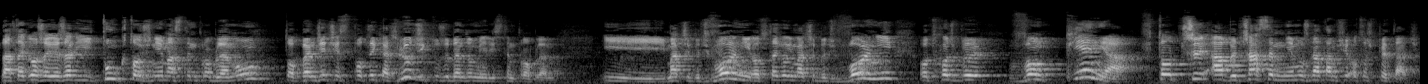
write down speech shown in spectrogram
Dlatego, że jeżeli tu ktoś nie ma z tym problemu, to będziecie spotykać ludzi, którzy będą mieli z tym problem. I macie być wolni od tego, i macie być wolni od choćby wątpienia w to, czy aby czasem nie można tam się o coś pytać.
